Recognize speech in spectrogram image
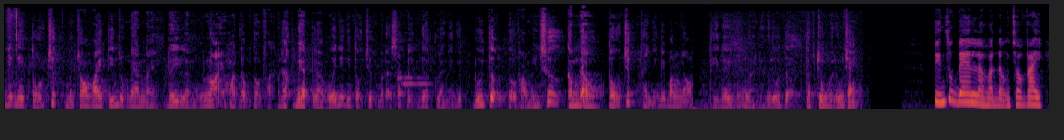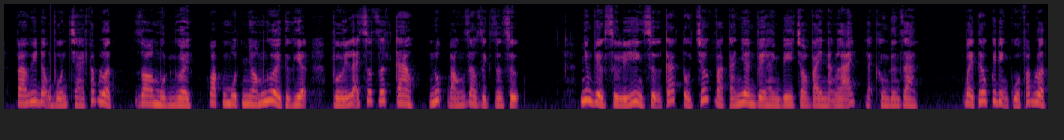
những cái tổ chức mà cho vay tín dụng đen này đây là một cái loại hoạt động tội phạm, đặc biệt là với những cái tổ chức mà đã xác định được là những cái đối tượng tội phạm hình sự cầm đầu tổ chức thành những cái băng nhóm thì đây cũng là những cái đối tượng tập trung vào đấu tranh. Tín dụng đen là hoạt động cho vay và huy động vốn trái pháp luật do một người hoặc một nhóm người thực hiện với lãi suất rất cao, núp bóng giao dịch dân sự. Nhưng việc xử lý hình sự các tổ chức và cá nhân về hành vi cho vay nặng lãi lại không đơn giản. Bởi theo quy định của pháp luật,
